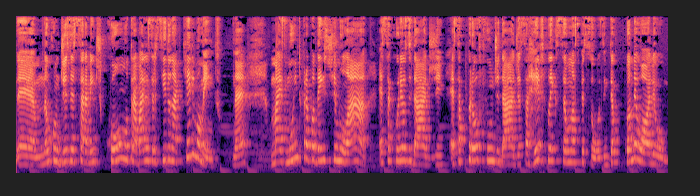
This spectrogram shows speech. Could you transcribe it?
é, não condiz necessariamente com o trabalho exercido naquele momento, né? Mas muito para poder estimular essa curiosidade, essa profundidade, essa reflexão nas pessoas. Então, quando eu olho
